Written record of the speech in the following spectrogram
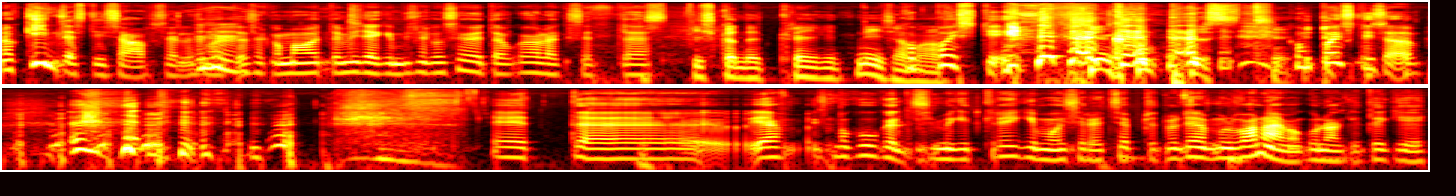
noh, kindlasti saab selles mm. mõttes, aga ma mõtlen midagi, mis nagu söödav ka oleks, et viskad need kreegid niisama? komposti komposti komposti saab et äh, jah, siis ma guugeldasin mingit kreegimoosi retsepti, et ma tean, mul vanaema kunagi tegi,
